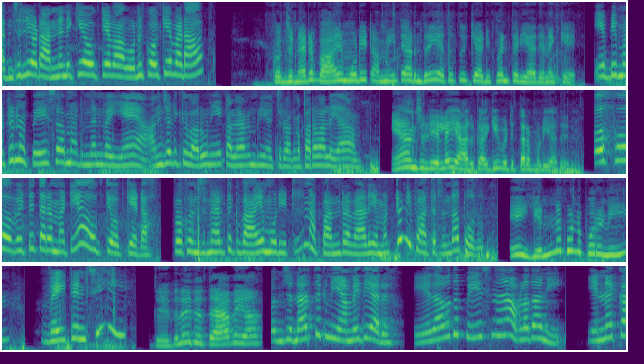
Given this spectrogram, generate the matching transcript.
அஞ்சலியோட அண்ணனுக்கே ஓகேவா உனக்கு ஓகேவாடா கொஞ்ச நேரம் வாயை மூடிட்டு அமைதியா இருந்து எதை தூக்கி அடிப்பேன்னு தெரியாது எனக்கு. இப்படி மட்டும் நான் பேசாம இருந்தேன்னு வையேன். அஞ்சலிக்கு வருணையே கல்யாணம் பண்ணி வச்சிருவாங்க பரவாயில்லையா? ஏன் அஞ்சலி எல்லாம் யாருக்காகியும் விட்டு தர முடியாது? ஓஹோ விட்டு தர மாட்டியா? ஓகே ஓகேடா இப்போ கொஞ்ச நேரத்துக்கு வாயை மூடிட்டு நான் பண்ற வேலையை மட்டும் நீ பார்த்துட்டு இருந்தா போதும். ஏய் என்ன பண்ண போற நீ? வெயிட் அண்ட் இது இதுல இது தேவையா? கொஞ்ச நேரத்துக்கு நீ அமைதியா இரு. ஏதாவது பேசுன அவ்வளவுதான் நீ. என்னக்கா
